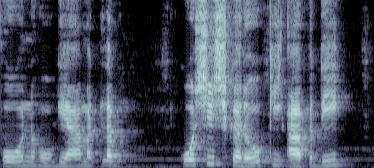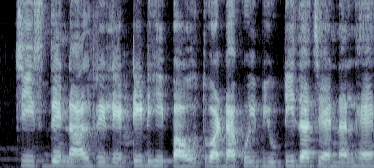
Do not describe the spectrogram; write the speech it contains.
ਫੋਨ ਹੋ ਗਿਆ, ਮਤਲਬ ਕੋਸ਼ਿਸ਼ ਕਰੋ ਕਿ ਆਪਦੀ ਚੀਜ਼ ਦੇ ਨਾਲ ਰਿਲੇਟਿਡ ਹੀ ਪਾਓ। ਤੁਹਾਡਾ ਕੋਈ ਬਿਊਟੀ ਦਾ ਚੈਨਲ ਹੈ,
